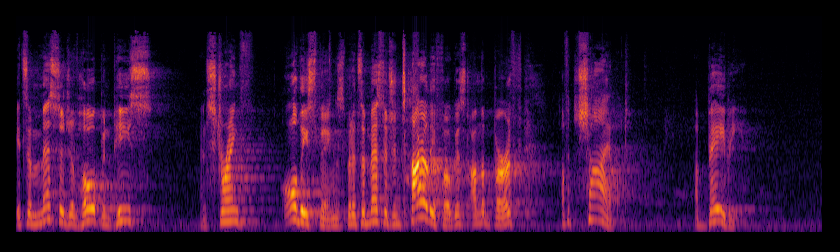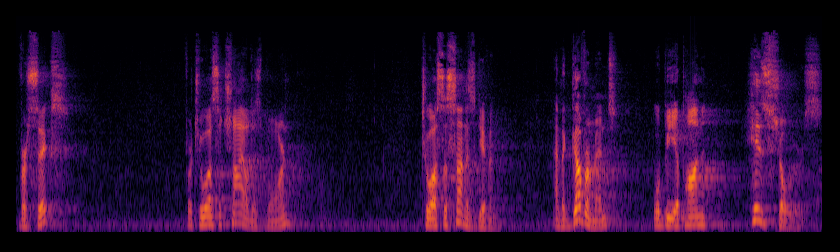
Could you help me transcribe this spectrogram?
it's a message of hope and peace and strength, all these things, but it's a message entirely focused on the birth of a child, a baby. Verse 6 For to us a child is born, to us a son is given, and the government will be upon his shoulders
